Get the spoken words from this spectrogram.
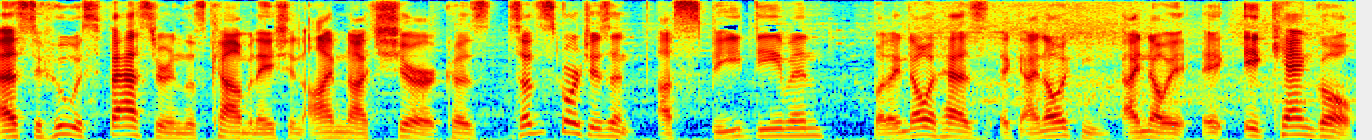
As to who is faster in this combination, I'm not sure, because Sunset Scorch isn't a speed demon, but I know it has. I know it can. I know it. It, it can go.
